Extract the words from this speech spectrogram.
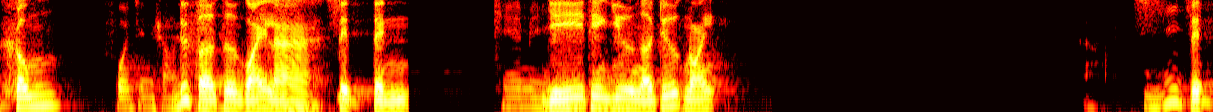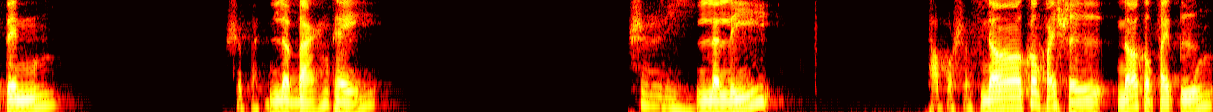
Không Đức Phật thường gọi là tịch tịnh. Vị Thiên Dương ở trước nói, Tịch tịnh Là bản thể, Là lý. Nó không phải sự, Nó không phải tướng,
